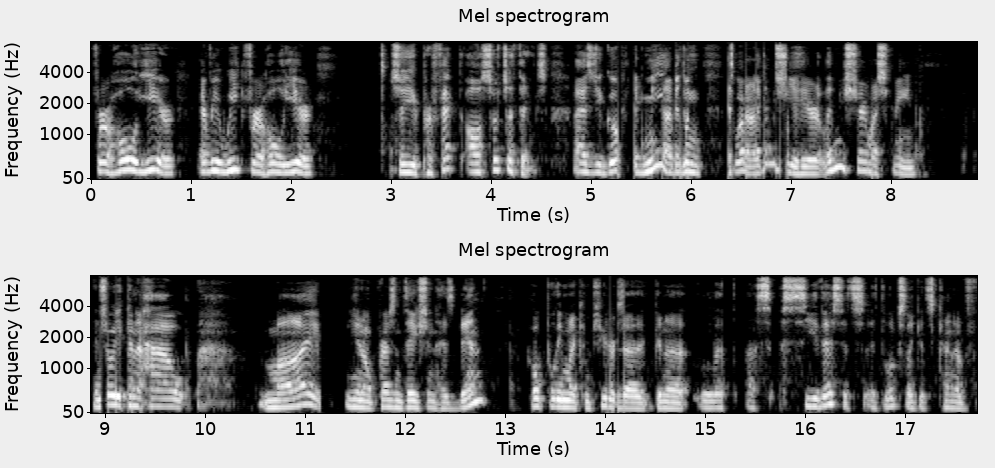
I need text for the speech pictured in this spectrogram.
for a whole year every week for a whole year. So you perfect all sorts of things. As you go like me I've been doing this webinar. Let me show you here. Let me share my screen and show you kind of how my you know presentation has been. Hopefully my computer is uh, gonna let us see this. It's it looks like it's kind of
